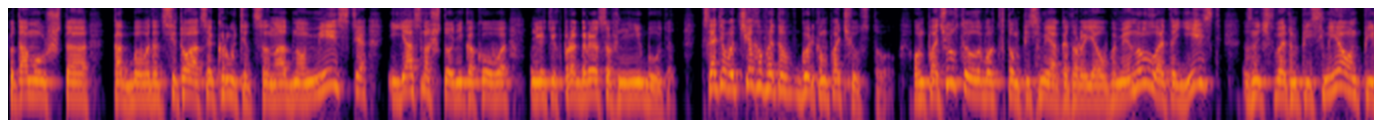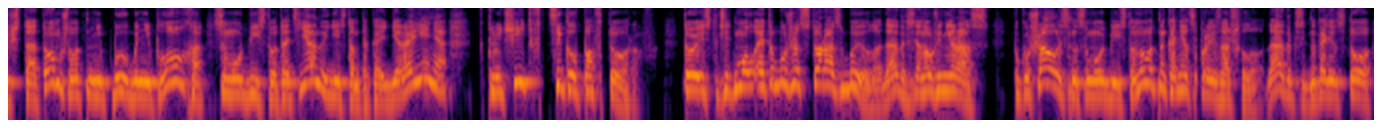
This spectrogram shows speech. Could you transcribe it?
потому что как бы вот эта ситуация крутится на одном месте, и ясно, что никакого, никаких прогрессов не будет. Кстати, вот Чехов это в Горьком почувствовал почувствовал. Он почувствовал, вот в том письме, о котором я упомянул, это есть. Значит, в этом письме он пишет о том, что вот не, было бы неплохо самоубийство Татьяны, есть там такая героиня, включить в цикл повторов. То есть, так сказать, мол, это бы уже сто раз было, да, так сказать, она уже не раз покушалась на самоубийство, ну вот, наконец, произошло, да, так сказать, наконец, то,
